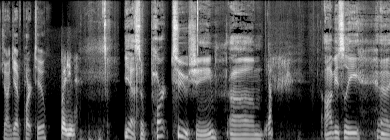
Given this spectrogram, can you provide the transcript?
John, do you have part two? But you, yeah. So part two, Shane, um, yep obviously, uh,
